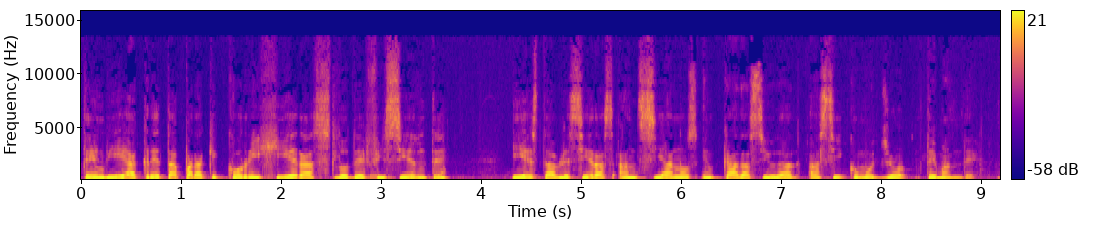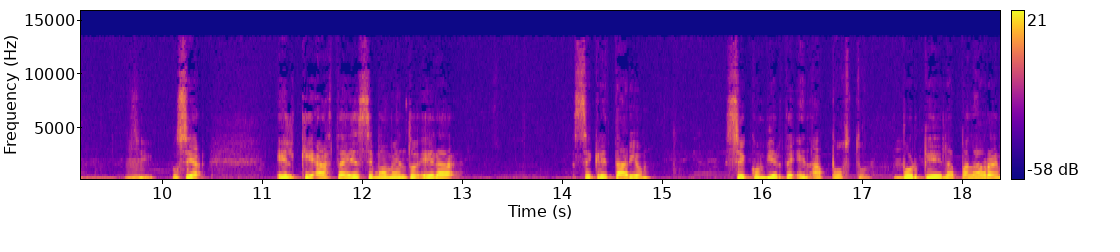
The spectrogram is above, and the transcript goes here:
te envié a Creta para que corrigieras lo deficiente y establecieras ancianos en cada ciudad, así como yo te mandé. O sea, el que hasta ese momento era secretario se convierte en apóstol, porque la palabra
